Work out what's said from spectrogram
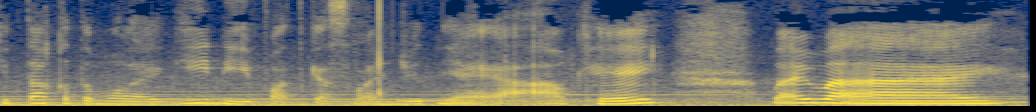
Kita ketemu lagi di podcast selanjutnya ya oke? Okay? bye bye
